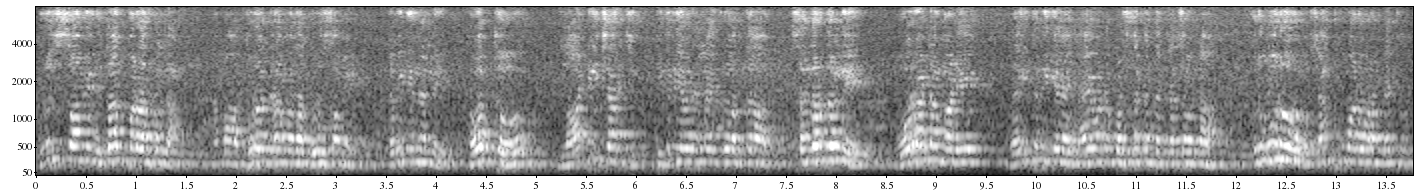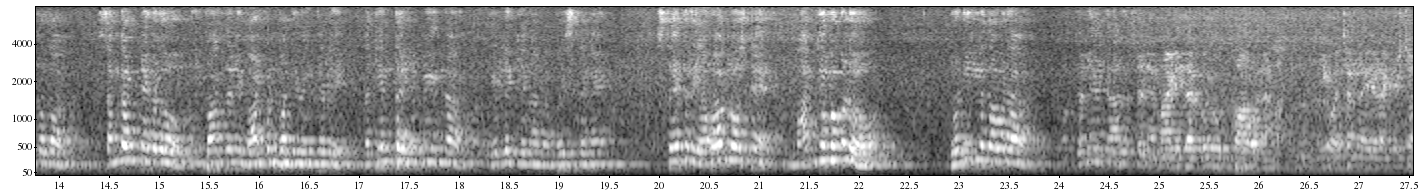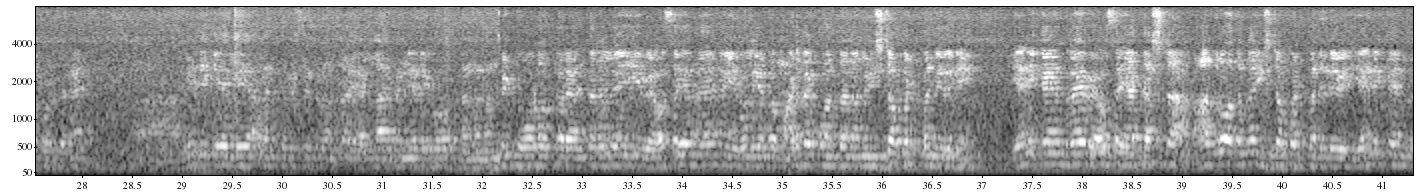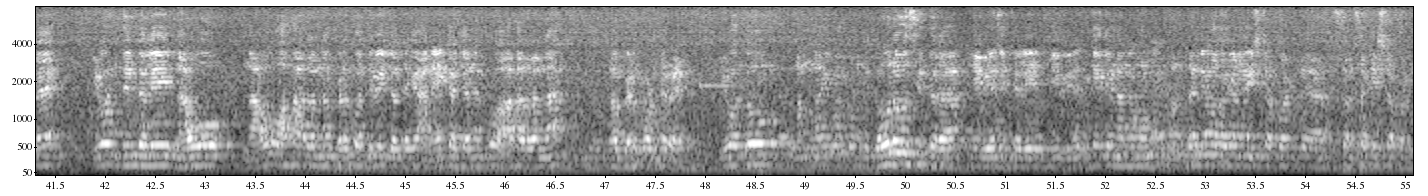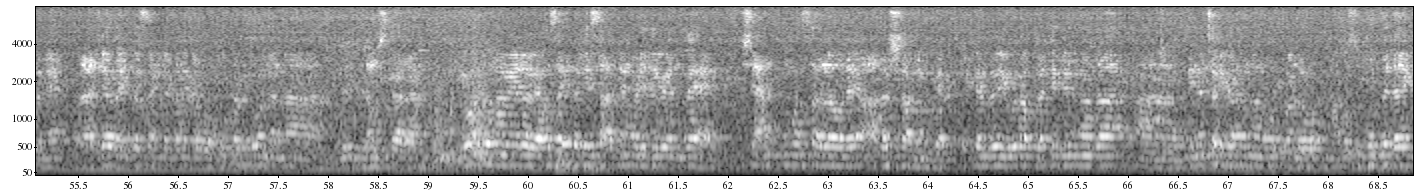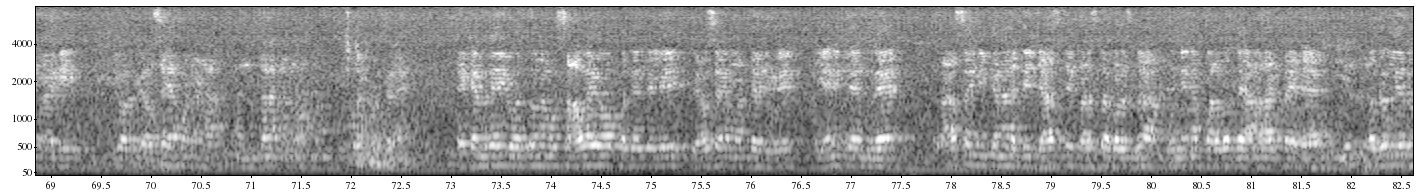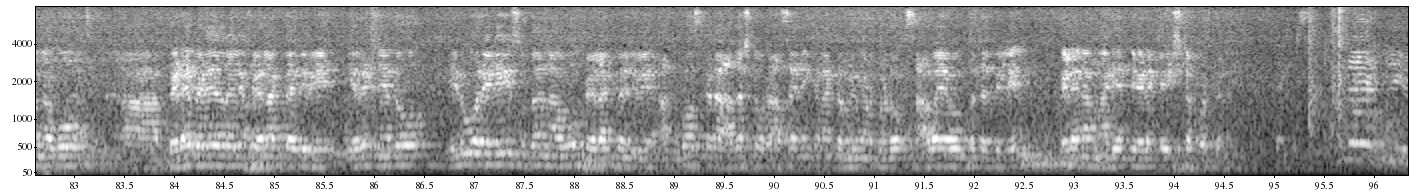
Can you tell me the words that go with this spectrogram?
Guruswamy ಹುತಾತ್ಮರಾದ್ರಲ್ಲ, ನಮ್ಮ ಪುರ ಗ್ರಾಮದ ಗುರುಸ್ವಾಮಿ ಕಬಿನಿನಲ್ಲಿ. ಅವತ್ತು ಲಾಠಿ ಚಾರ್ಜ್ ಬಿದಿರಿಯವರೆಲ್ಲ ಇದ್ರು ಅಂತ ಸಂದರ್ಭದಲ್ಲಿ ಹೋರಾಟ ಮಾಡಿ ರೈತರಿಗೆ ನ್ಯಾಯವನ್ನು ಕೊಡಿಸ್ತಕ್ಕಂಥ ಕೆಲಸವನ್ನ ಕುರುಬೂರು ಶಾಂತಕುಮಾರ್ ಅವರ ನೇತೃತ್ವದ ಸಂಘಟನೆಗಳು ಈ ಭಾಗದಲ್ಲಿ ಮಾಡ್ಕೊಂಡು ಬಂದಿವೆ ಅಂತೇಳಿ ಅತ್ಯಂತ ಹೆಮ್ಮೆಯಿಂದ ಹೇಳಲಿಕ್ಕೆ ನಾನು ಬಯಸ್ತೇನೆ. ಸ್ನೇಹಿತರೆ, ಯಾವಾಗಲೂ ಅಷ್ಟೇ ಮಾಧ್ಯಮಗಳು ಧ್ವನಿ ಇಲ್ಲದವರ ಧ್ವನಿಯಾಗಿ ಆಲೋಚನೆ ಮಾಡಿದ ಗುರು ಪಾವನ. ಈ ವಚನ ಹೇಳಕ್ಕೆ ಇಷ್ಟಪಡ್ತೇನೆ. ವೇದಿಕೆಯಲ್ಲಿ ಅಲಂಕರಿಸಿದಂತ ಎಲ್ಲ ಗಣ್ಯರಿಗೂ ನನ್ನ ನಂಬಿಟ್ಟು ಓಡೋಗ್ತಾರೆ ಅಂತರಲ್ಲಿ ಈ ವ್ಯವಸಾಯನೇನು ಇರಲಿ ಅಂತ ಮಾಡಬೇಕು ಅಂತ ನಾನು ಇಷ್ಟಪಟ್ಟು ಬಂದಿದ್ದೀನಿ. ಏನಕ್ಕೆ ಅಂದ್ರೆ ವ್ಯವಸಾಯ ಕಷ್ಟ. ಆದರೂ ಅದನ್ನ ಇಷ್ಟಪಟ್ಟು ಬಂದಿದ್ದೀವಿ. ಏನಕ್ಕೆ ಅಂದ್ರೆ ಇವತ್ತು ದಿನದಲ್ಲಿ ನಾವು ನಾವು ಆಹಾರನ ಬೆಳ್ಕೊತೀವಿ. ಜೊತೆಗೆ ಅನೇಕ ಜನಕ್ಕೂ ಆಹಾರನ ನಾವು ಬೆಳ್ಕೊಡ್ತೇವೆ ಇವತ್ತು ನಮ್ಮ ಇವತ್ತೊಂದು ಗೌರವಿಸಿದ್ದೀರ ಈ ವೇದಿಕೆಯಲ್ಲಿ. ಈ ವೇದಿಕೆಗೆ ನಾನು ಧನ್ಯವಾದಗಳನ್ನ ಇಷ್ಟಪಡ್ತೆ ಸಲ್ಲಿಸಕ್ಕೆ ಇಷ್ಟಪಡ್ತೇನೆ. ರಾಜ್ಯ ರೈತ ಸಂಘಟನೆಗಳ ಒಗ್ಗೂಟಕ್ಕೂ ನನ್ನ ನಮಸ್ಕಾರ. ಇವತ್ತು ನಾವೇನೋ ವ್ಯವಸಾಯದಲ್ಲಿ ಸಾಧನೆ ಮಾಡಿದ್ದೀವಿ ಅಂದರೆ ಶಾಂತಕುಮಾರ್ ಸರ್ ಅವರೇ ಆದರ್ಶ ನಮಗೆ. ಯಾಕಂದರೆ ಇವರ ಪ್ರತಿದಿನದ ದಿನಚರಿಗಳನ್ನು ನೋಡಿಕೊಂಡು ನಾವು ಸ್ಫೂರ್ತಿದಾಯಕರಾಗಿ ಇವತ್ತು ವ್ಯವಸಾಯ ಮಾಡೋಣ ಅಂತ ನಾನು ಇಷ್ಟಪಡ್ತೇನೆ. ಯಾಕಂದರೆ ಇವತ್ತು ನಾವು ಸಾವಯವ ಪದ್ಧತಿಯಲ್ಲಿ ವ್ಯವಸಾಯ ಮಾಡ್ತಾ ಇದ್ದೀವಿ. ಏನಕ್ಕೆ ಅಂದರೆ ರಾಸಾಯನಿಕನ ಅತಿ ಜಾಸ್ತಿ ಬಳಸ್ತಾ ಬಳಸ್ತಾ ಮುಂದಿನ ಫಲವತ್ತೆ ಹಾಳಾಗ್ತಾ ಇದೆ. ಮೊದಲನೇದು ನಾವು ಬೆಳೆ ಬೆಳೆಯೋದ್ರಲ್ಲಿ ಫೇಲ್ ಆಗ್ತಾ ಇದ್ದೀವಿ. ಎರಡನೇದು ಇಳುವರಿಯಲ್ಲಿ ಸುಧಾ ನಾವು ಫೇಲ್ ಆಗ್ತಾ ಇದ್ದೀವಿ. ಅದಕ್ಕೋಸ್ಕರ ಆದಷ್ಟು ರಾಸಾಯನಿಕನ ಕಮ್ಮಿ ಮಾಡಿಕೊಂಡು ಸಾವಯವ ಪದ್ಧತಿಯಲ್ಲಿ ಬೆಳೆನ ಮಾಡಿ ಅಂತ ಹೇಳಕ್ಕೆ ಇಷ್ಟಪಡ್ತೇನೆ. ಅಂದ್ರೆ ಈ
